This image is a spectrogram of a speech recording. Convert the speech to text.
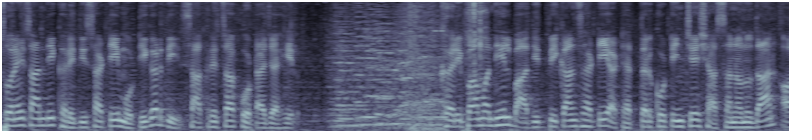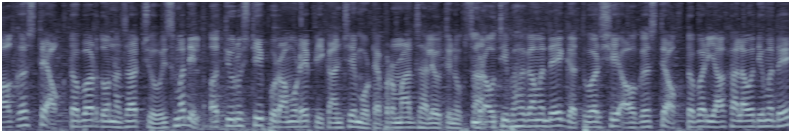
सोने चांदी खरेदीसाठी मोठी गर्दी. साखरेचा कोटा जाहीर खरीपामधील बाधित पिकांसाठी अठ्याहत्तर कोटींचे शासन अनुदान ऑगस्ट ते ऑक्टोबर दोन हजार चोवीस मधील अतिवृष्टी पुरामुळे पिकांचे मोठ्या प्रमाणात झाले होते नुकसान. रावती भागामध्ये गतवर्षी ऑगस्ट ते ऑक्टोबर या कालावधीमध्ये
